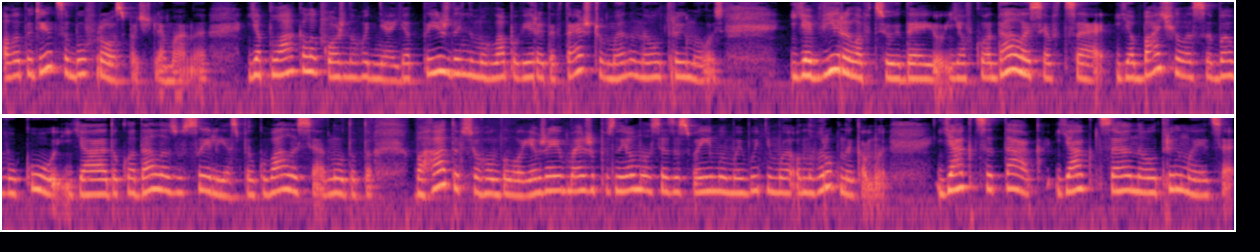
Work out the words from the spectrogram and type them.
Але тоді це був розпач для мене. Я плакала кожного дня. Я тиждень не могла повірити в те, що в мене не отрималось. Я вірила в цю ідею, я вкладалася в це, я бачила себе в уку, я докладала зусиль, я спілкувалася. Ну тобто багато всього було. Я вже майже познайомилася зі своїми майбутніми одногрупниками. Як це так? Як це не отримається?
